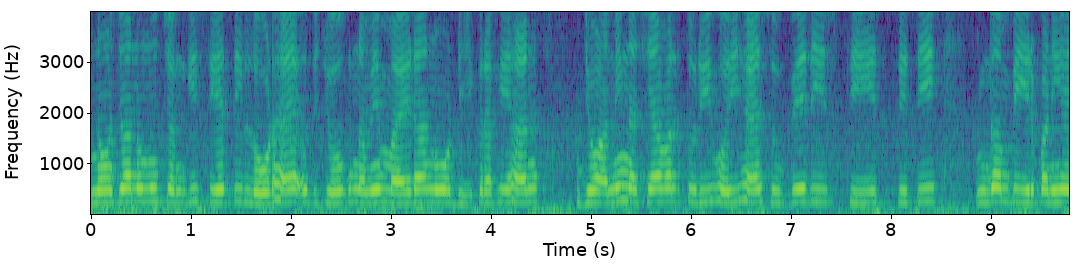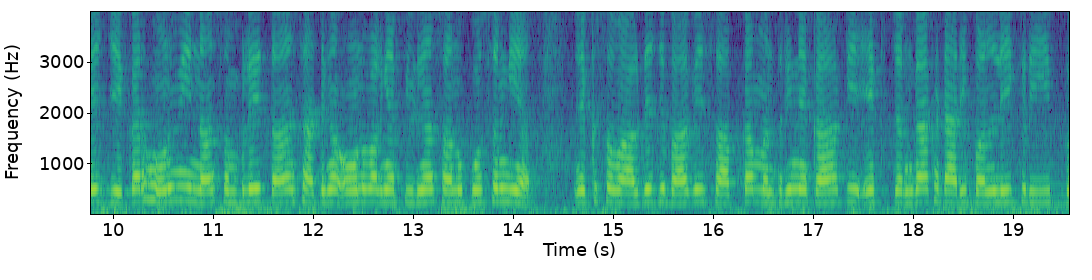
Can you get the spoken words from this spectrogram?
ਨੌਜਵਾਨਾਂ ਨੂੰ ਚੰਗੀ ਸਿਹਤ ਦੀ ਲੋੜ ਹੈ। ਉਦਯੋਗ ਨਵੇਂ ਮਾਹਿਰਾਂ ਨੂੰ ਉਡੀਕ ਰਹੇ ਹਨ। ਜਵਾਨੀ ਨਸ਼ਿਆਂ ਵੱਲ ਤੁਰੀ ਹੋਈ ਹੈ। ਸੂਬੇ ਦੀ ਸਥਿ- ਸਥਿਤੀ ਗੰਭੀਰ ਬਣੀ ਹੈ ਜੇਕਰ ਹੁਣ ਵੀ ਨਾ ਸੰਭਲੇ ਤਾਂ ਸਾਡੀਆਂ ਆਉਣ ਵਾਲੀਆਂ ਪੀੜ੍ਹੀਆਂ ਸਾਨੂੰ ਕੋਸਣਗੀਆਂ। ਇੱਕ ਸਵਾਲ ਦੇ ਜਵਾਬ ਵਿੱਚ ਸਾਬਕਾ ਮੰਤਰੀ ਨੇ ਕਿਹਾ ਕਿ ਇੱਕ ਚੰਗਾ ਖਿਡਾਰੀ ਬਣਨ ਲਈ ਕਰੀਬ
